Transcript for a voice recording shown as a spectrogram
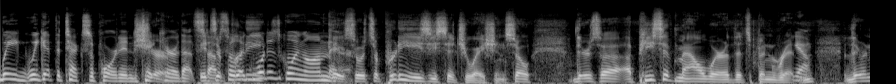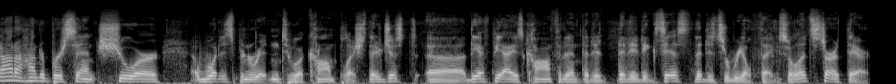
we we get the tech support in to Sure. take care of that stuff. So like, what is going on there? Okay, so it's a pretty easy situation. So there's a, a piece of malware that's been written. Yeah. They're not 100% sure what it's been written to accomplish. They're just, uh, the FBI is confident that it, that it exists, that it's a real thing. So let's start there.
